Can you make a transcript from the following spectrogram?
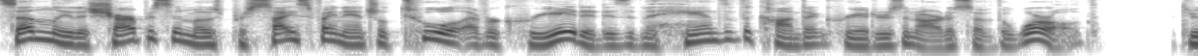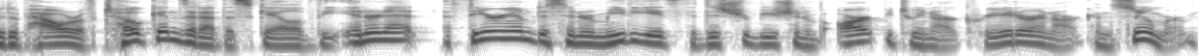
Suddenly, the sharpest and most precise financial tool ever created is in the hands of the content creators and artists of the world. Through the power of tokens and at the scale of the internet, Ethereum disintermediates the distribution of art between art creator and art consumer.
